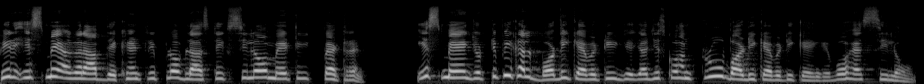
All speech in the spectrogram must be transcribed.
फिर इसमें अगर आप देखें, ट्रिप्लोब्लास्टिक सिलोमेटिक पैटर्न इसमें जो टिपिकल बॉडी कैविटी या जिसको हम ट्रू बॉडी कैविटी कहेंगे, वो है सिलोम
